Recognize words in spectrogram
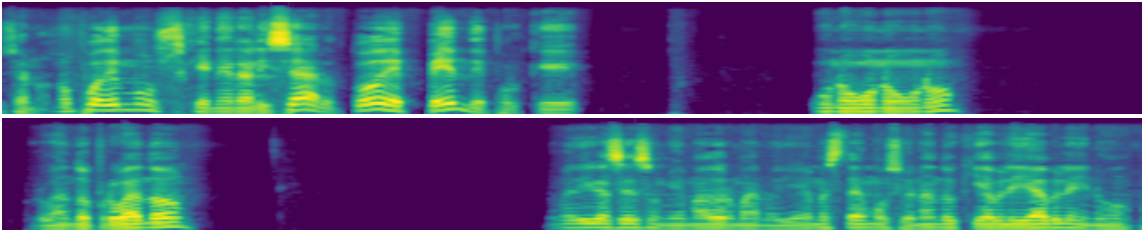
o sea, no, podemos generalizar, todo depende porque uno, uno, uno, probando, probando. No me digas eso, mi amado hermano, ya me está emocionando que hable y hable y no.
